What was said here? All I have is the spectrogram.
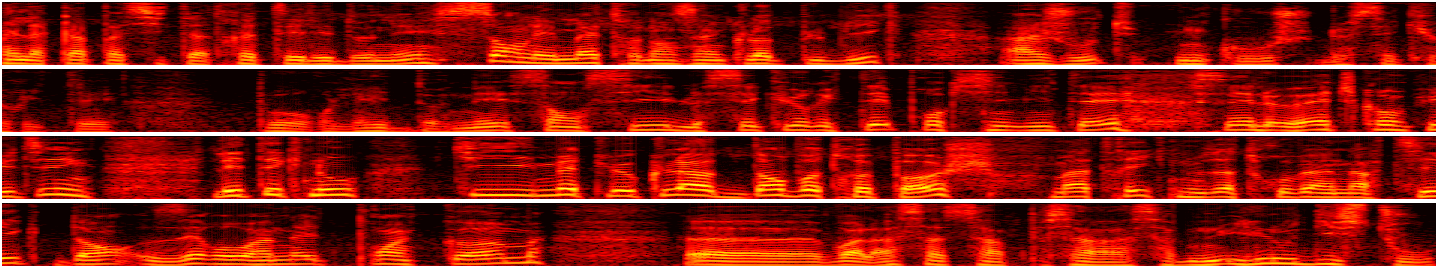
Et la capacité à traiter les données sans les mettre dans un cloud public ajoute une couche de sécurité pour les données sensibles, sécurité, proximité, c'est le edge computing. Les technos qui mettent le cloud dans votre poche. Matrix nous a trouvé un article dans 01net.com. Euh, voilà, ça, ils nous disent tout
